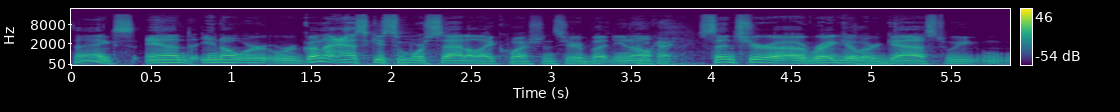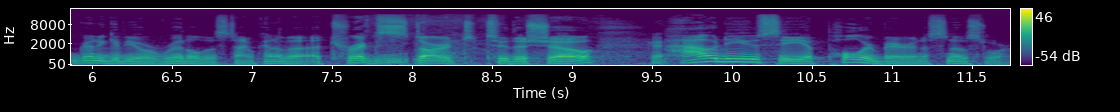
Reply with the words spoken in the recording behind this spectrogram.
Thanks. And, you know, we're, we're going to ask you some more satellite questions here, but, you know, Okay. since you're a regular guest, we, we're going to give you a riddle this time, kind of a, a trick start to the show. Okay. How do you see a polar bear in a snowstorm?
